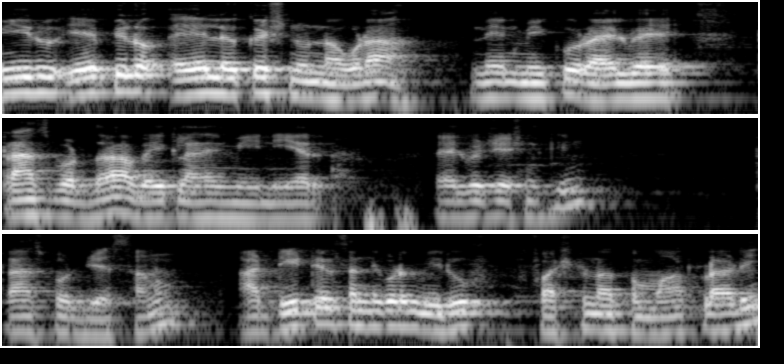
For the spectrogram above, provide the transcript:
మీరు ఏపీలో ఏ లొకేషన్ ఉన్నా కూడా నేను మీకు రైల్వే ట్రాన్స్పోర్ట్ ద్వారా వెహికల్ అనేది మీ నియర్ రైల్వే స్టేషన్కి ట్రాన్స్పోర్ట్ చేస్తాను. ఆ డీటెయిల్స్ అన్నీ కూడా మీరు ఫస్ట్ నాతో మాట్లాడి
